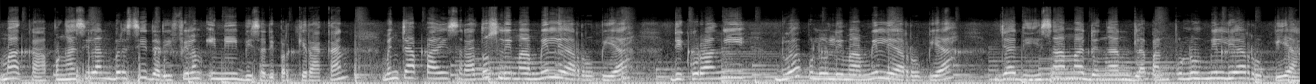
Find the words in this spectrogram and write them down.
maka penghasilan bersih dari film ini bisa diperkirakan mencapai 105 miliar rupiah dikurangi 25 miliar rupiah jadi sama dengan 80 miliar rupiah.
